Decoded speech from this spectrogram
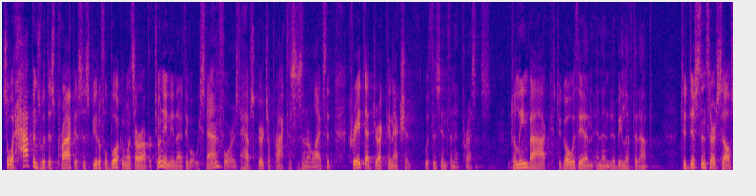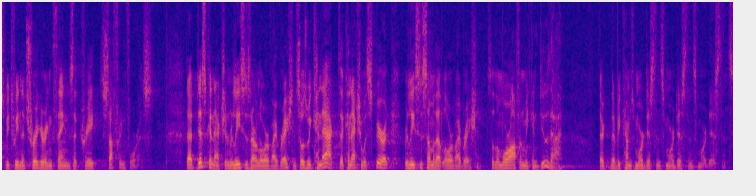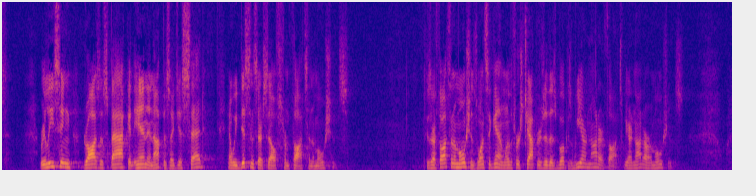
So, what happens with this practice, this beautiful book, and what's our opportunity, and I think what we stand for, is to have spiritual practices in our lives that create that direct connection with this infinite presence. To lean back, to go within, and then to be lifted up. To distance ourselves between the triggering things that create suffering for us. That disconnection releases our lower vibration. So, as we connect, the connection with spirit releases some of that lower vibration. So, the more often we can do that, there, there becomes more distance, more distance, more distance. Releasing draws us back and in and up, as I just said, and we distance ourselves from thoughts and emotions. Because our thoughts and emotions, once again, one of the first chapters of this book is we are not our thoughts, we are not our emotions.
